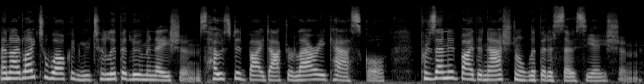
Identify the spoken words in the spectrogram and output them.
and I'd like to welcome you to Lipid Luminations, hosted by Dr. Larry Kaskel, presented by the National Lipid Association.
